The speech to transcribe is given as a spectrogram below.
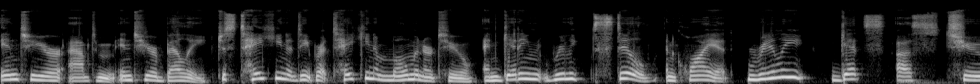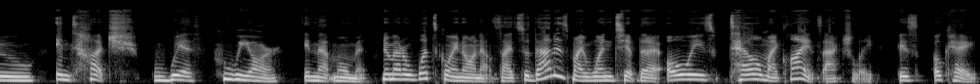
into your abdomen, into your belly, just taking a deep breath, taking a moment or two and getting really still and quiet really gets us to in touch with who we are in that moment, no matter what's going on outside. So that is my one tip that I always tell my clients actually is okay,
